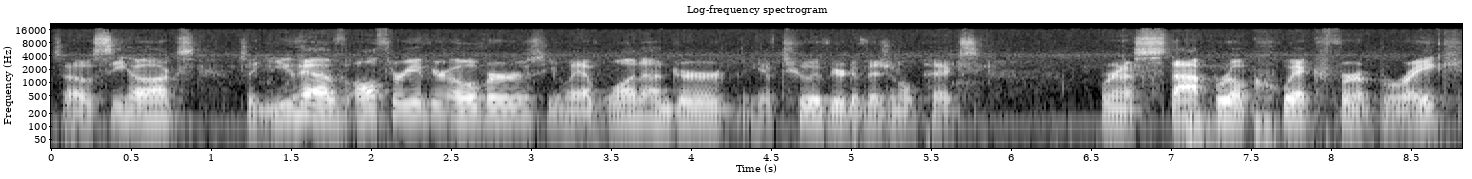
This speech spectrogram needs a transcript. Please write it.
So Seahawks. So you have all three of your overs. You only have one under. You have two of your divisional picks. We're gonna stop real quick for a break,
